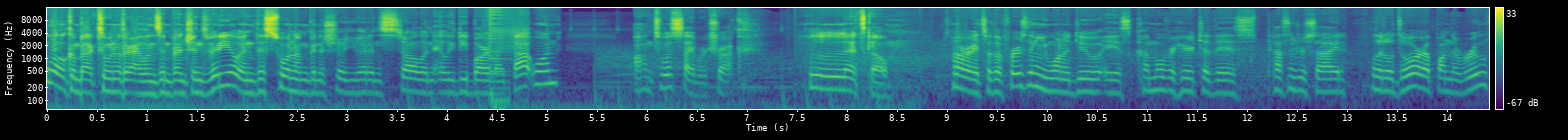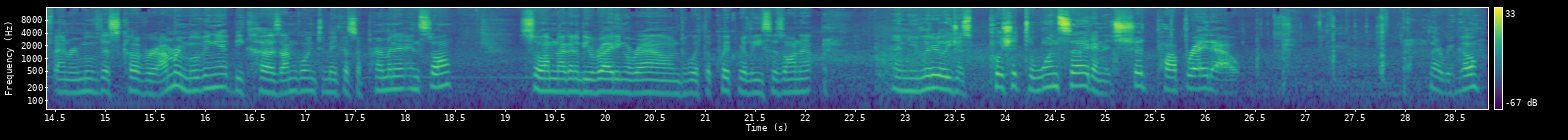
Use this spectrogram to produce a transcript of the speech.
Welcome back to another Alan's Inventions video. In this one, I'm going to show you how to install an LED bar like that one onto a Cybertruck. Let's go. All right, so the first thing you want to do is come over here to this passenger side little door up on the roof and remove this cover. I'm removing it because I'm going to make this a permanent install. So I'm not going to be riding around with the quick releases on it. And you literally just push it to one side and it should pop right out. There we go.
